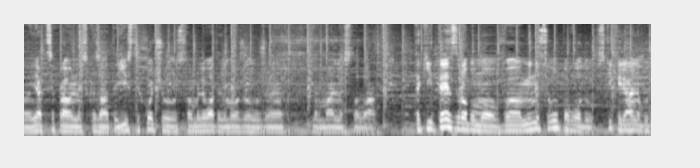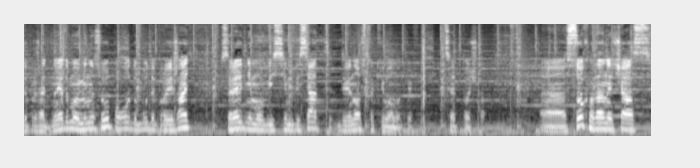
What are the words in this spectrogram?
Е, Як це правильно сказати? Їсти хочу, сформулювати не можу вже нормально слова. Такий тест зробимо в мінусову погоду. Скільки реально буде проїжджати? Ну я думаю, в мінусову погоду буде проїжджати в середньому 80-90 кілометрів. Це точно. Е, Сох на даний час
